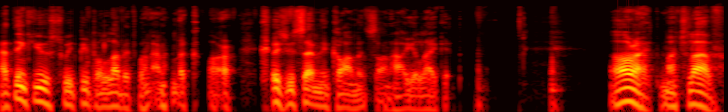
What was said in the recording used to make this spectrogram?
I think you sweet people love it when I'm in the car because you send me comments on how you like it. All right. Much love.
